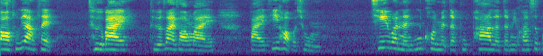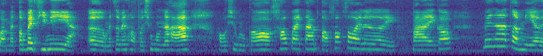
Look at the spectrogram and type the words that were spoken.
กรอกทุกอย่างเสร็จถือไปถือใส่ซองไปไปที่หอประชุม ที่วันนั้นคนมันจะพลุกพล่านแล้วจะมีความรู้สึกว่ามันต้องเป็นที่นี่อะเออมันจะเป็นหอประชุมนะคะหอประชุมก็เข้าไปตามตอกซอกซอยเลย ไปก็ไม่น่าจะมีอะไร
